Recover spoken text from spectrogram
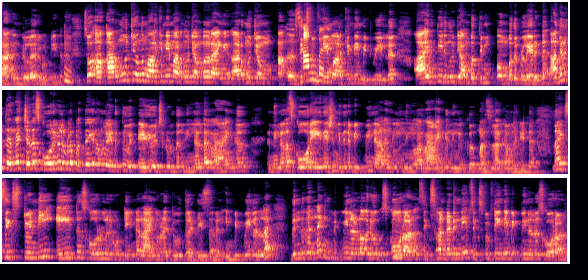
റാങ്കുള്ള ഒരു കുട്ടിയുണ്ട് സോ അറുന്നൂറ്റി ഒന്ന് മാർക്കിന്റെയും അറുന്നൂറ്റി അമ്പത് റാങ്ക് അറുന്നൂറ്റി സിക്സ് ഫിഫ്റ്റി. മാർക്കിന്റെയും ബിറ്റ്വീനിൽ ആയിരത്തി ഇരുന്നൂറ്റി അമ്പത്തി ഒമ്പത് പിള്ളേരുണ്ട്. അതിൽ തന്നെ ചില സ്കോറുകൾ ഇവിടെ പ്രത്യേകം നമ്മൾ എടുത്ത് എഴുതി വെച്ചിട്ടുണ്ട്. നിങ്ങളുടെ റാങ്ക് നിങ്ങളുടെ സ്കോർ ഏകദേശം ഇതിന്റെ ബിറ്റ്വീൻ ആണെങ്കിൽ നിങ്ങളുടെ റാങ്ക് നിങ്ങൾക്ക് മനസ്സിലാക്കാൻ വേണ്ടിയിട്ട്. ലൈക്ക് സിക്സ് ട്വന്റി എയ്റ്റ് സ്കോറുള്ള ഒരു കുട്ടീന്റെ റാങ്ക് ഇവിടെ ടു തേർട്ടി സെവൻ ഇൻ ബിറ്റ്വീനുള്ള ഇതിന്റെ തന്നെ ഇൻ ബിറ്റ്വീനുള്ള ഒരു സ്കോർ ആണ്. സിക്സ് ഹൺഡ്രഡിന്റെയും സിക്സ് ഫിഫ്റ്റീന്റെയും ബിറ്റ്വീനുള്ള സ്കോർ ആണ്.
